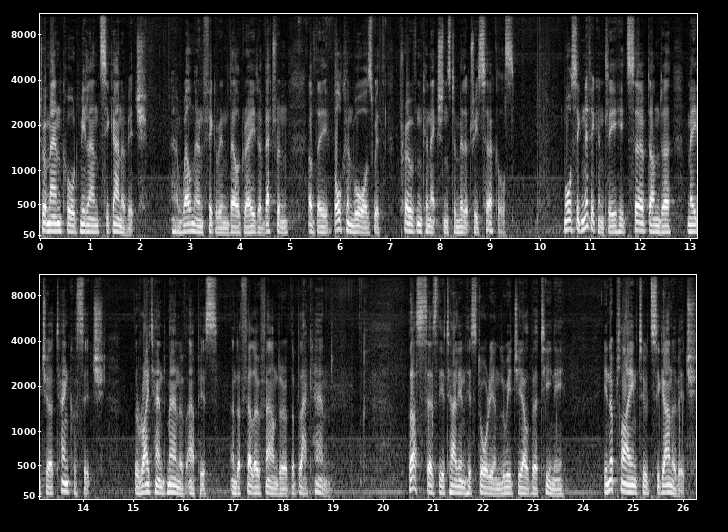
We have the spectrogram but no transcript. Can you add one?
to a man called Milan Ciganovic, a well known figure in Belgrade, a veteran of the Balkan Wars with proven connections to military circles. More significantly, he'd served under Major Tankosic, the right hand man of Apis and a fellow founder of the Black Hand. Thus, says the Italian historian Luigi Albertini, in applying to Tsiganovic,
